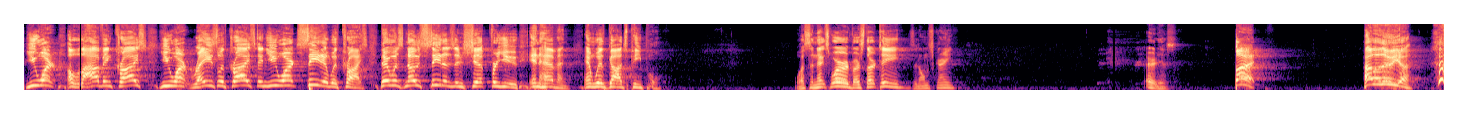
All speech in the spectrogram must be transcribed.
You weren't alive in Christ. You weren't raised with Christ, and you weren't seated with Christ. There was no citizenship for you in heaven and with God's people. What's the next word? Verse 13. Is it on the screen? There it is. But Hallelujah.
